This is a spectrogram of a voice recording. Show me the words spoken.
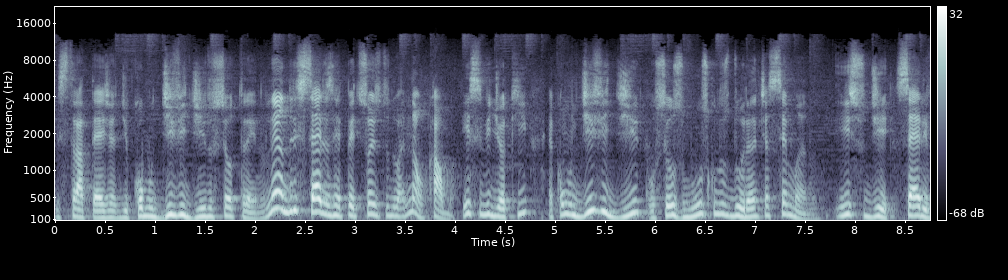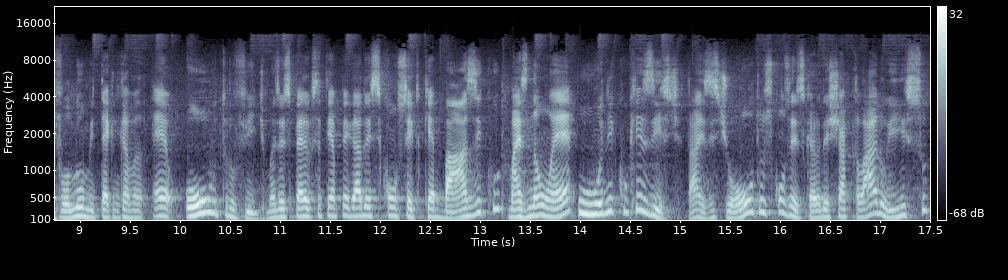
estratégia de como dividir o seu treino. Leandro, e séries, repetições e tudo mais? Não, calma. Esse vídeo aqui é como dividir os seus músculos durante a semana. Isso de série, volume, técnica é outro vídeo, mas eu espero que você tenha pegado esse conceito que é básico, mas não é o único que existe, tá? Existem outros conceitos, quero deixar claro isso,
